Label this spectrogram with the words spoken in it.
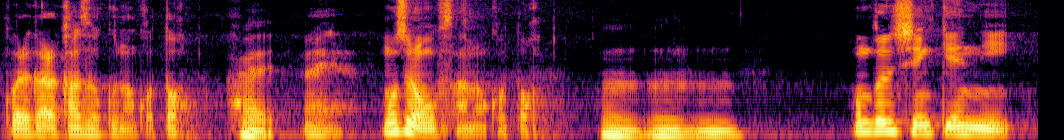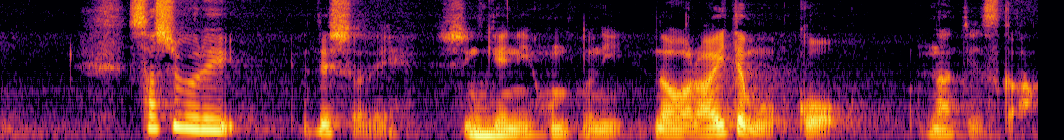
これから家族のこと、はい。ええもちろん奥さんのこと、うんうんうん。本当に真剣に、久しぶりでしたね。真剣に本当に。だから相手もこう、なんていうんですか、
